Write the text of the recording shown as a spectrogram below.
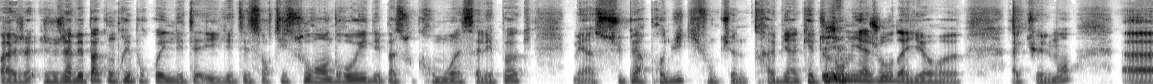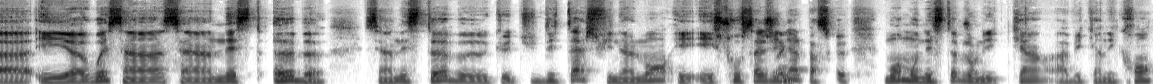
Enfin, j'avais pas compris pourquoi il était, il était sorti sur Android et pas sous Chrome OS à l'époque, mais un super produit qui fonctionne très bien, qui est toujours mis à jour d'ailleurs euh, actuellement. Euh, et euh, ouais, c'est un, un, Nest Hub, c'est un Nest Hub que tu détaches finalement, et, et je trouve ça génial parce que moi, mon Nest Hub, j'en ai qu'un avec un écran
